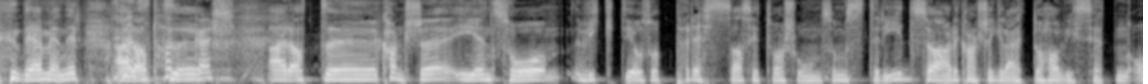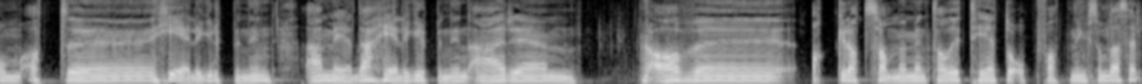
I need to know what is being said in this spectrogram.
det jeg mener, er at, eh, er at uh, kanskje i en så viktig og så pressa situasjon som strid, så er det kanskje greit å ha vissheten om at uh, hele gruppen din er med deg. Hele gruppen din er eh, av eh, akkurat samme mentalitet og oppfatning som deg selv.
